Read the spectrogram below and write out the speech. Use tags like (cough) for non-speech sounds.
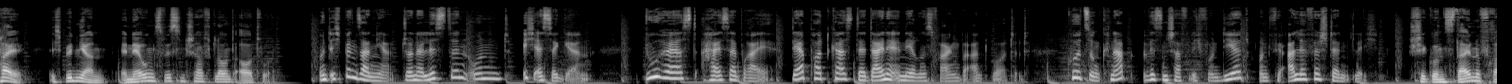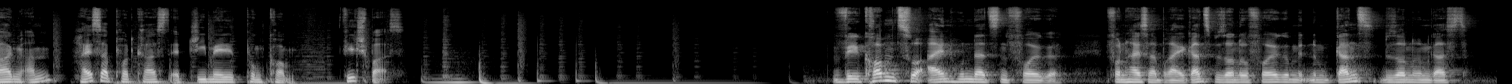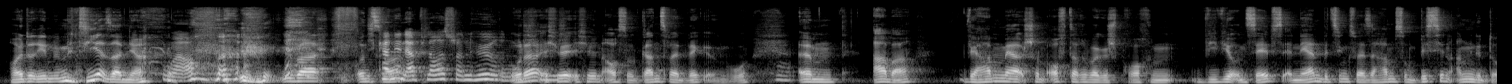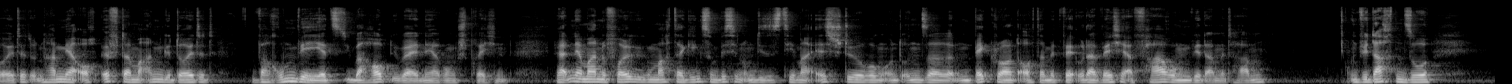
Hi, ich bin Jan, Ernährungswissenschaftler und Autor. Und ich bin Sanja, Journalistin und ich esse gern. Du hörst Heißer Brei, der Podcast, der deine Ernährungsfragen beantwortet. Kurz und knapp, wissenschaftlich fundiert und für alle verständlich. Schick uns deine Fragen an heißerpodcast.gmail.com. Viel Spaß! Willkommen zur 100. Folge von Heißer Brei. Ganz besondere Folge mit einem ganz besonderen Gast. Heute reden wir mit dir, Sanja. Wow. (laughs) Über, und ich kann den Applaus schon hören. Oder? Ich höre ich hör ihn auch so ganz weit weg irgendwo. Ja. Ähm, aber wir haben ja schon oft darüber gesprochen, wie wir uns selbst ernähren, beziehungsweise haben es so ein bisschen angedeutet und haben ja auch öfter mal angedeutet, warum wir jetzt überhaupt über Ernährung sprechen. Wir hatten ja mal eine Folge gemacht, da ging es so ein bisschen um dieses Thema Essstörung und unseren Background auch damit oder welche Erfahrungen wir damit haben. Und wir dachten so,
